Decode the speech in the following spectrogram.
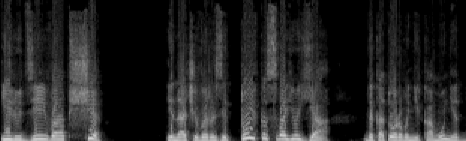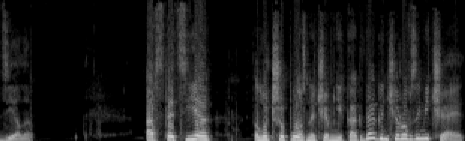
и людей вообще, иначе выразит только свое «я», до которого никому нет дела. А в статье «Лучше поздно, чем никогда» Гончаров замечает,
